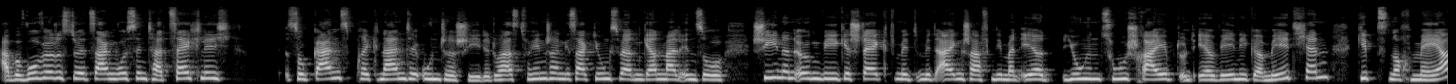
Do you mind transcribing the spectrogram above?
Aber wo würdest du jetzt sagen, wo sind tatsächlich so ganz prägnante Unterschiede. Du hast vorhin schon gesagt, Jungs werden gern mal in so Schienen irgendwie gesteckt mit, mit Eigenschaften, die man eher Jungen zuschreibt und eher weniger Mädchen. Gibt's noch mehr?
